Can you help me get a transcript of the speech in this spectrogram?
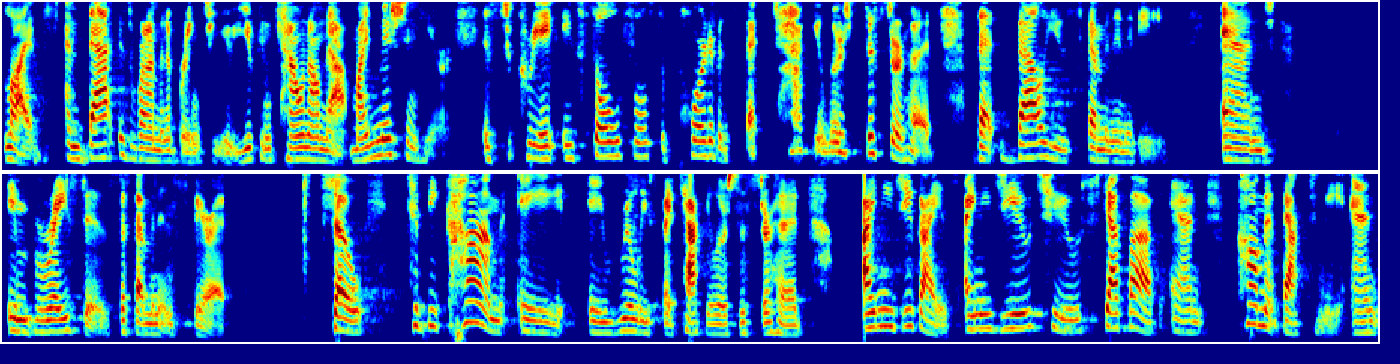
Lives. And that is what I'm going to bring to you. You can count on that. My mission here is to create a soulful, supportive, and spectacular sisterhood that values femininity and embraces the feminine spirit. So to become a, a really spectacular sisterhood, I need you guys. I need you to step up and comment back to me and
